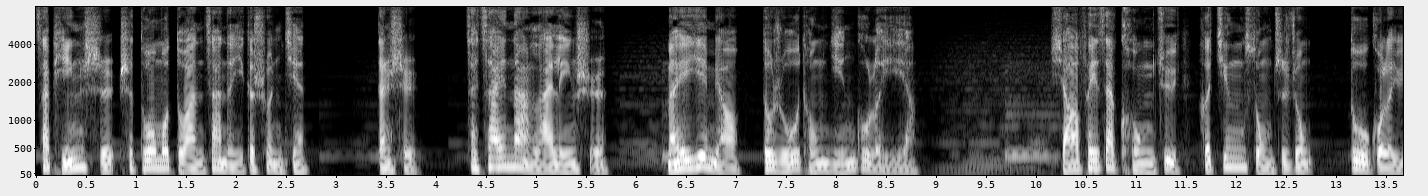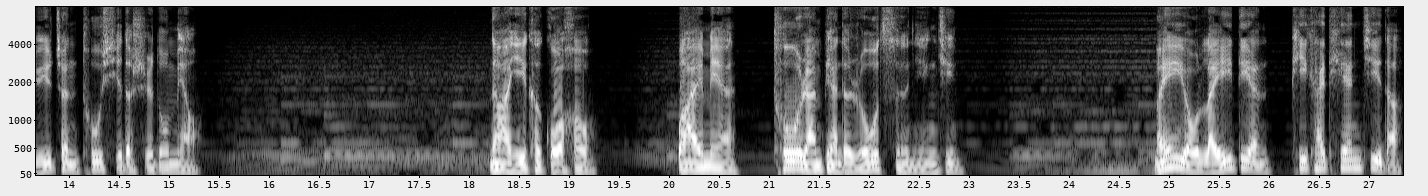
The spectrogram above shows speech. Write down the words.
在平时是多么短暂的一个瞬间，但是在灾难来临时，每一秒都如同凝固了一样。小飞在恐惧和惊悚之中度过了余震突袭的十多秒。那一刻过后，外面突然变得如此宁静，没有雷电劈开天际的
